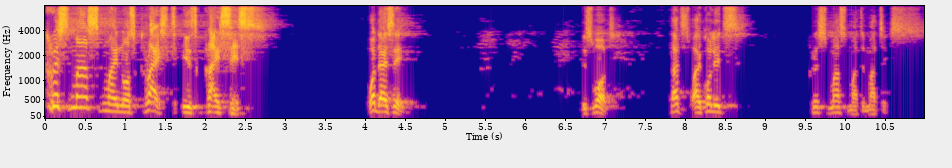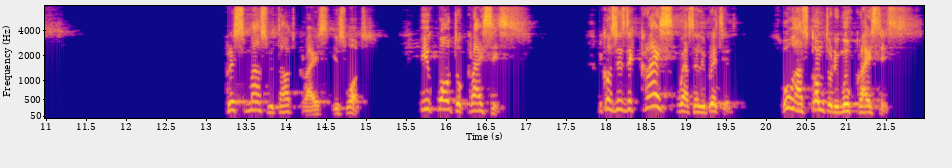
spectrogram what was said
Christmas minus Christ is crisis. What did I say? Is what? That's why I call it Christmas mathematics. Christmas without Christ is what? Equal to crisis. Because it's the Christ we are celebrating who has come to remove crisis.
